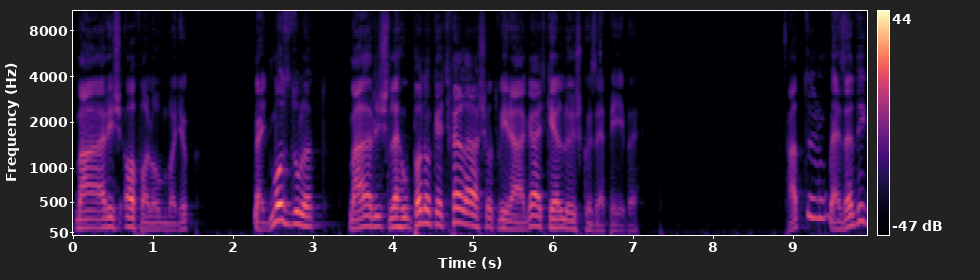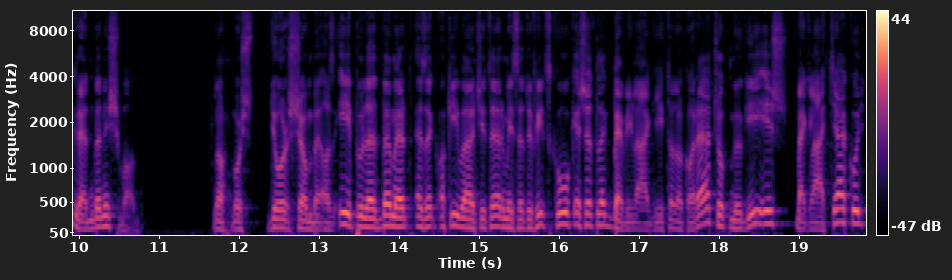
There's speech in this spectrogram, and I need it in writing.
már is a falon vagyok. Egy mozdulat, már is lehuppanok egy felásott virágágy kellős közepébe. Hát ez eddig rendben is van. Na, most gyorsan be az épületbe, mert ezek a kíváncsi természetű fickók esetleg bevilágítanak a rácsok mögé, és meglátják, hogy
